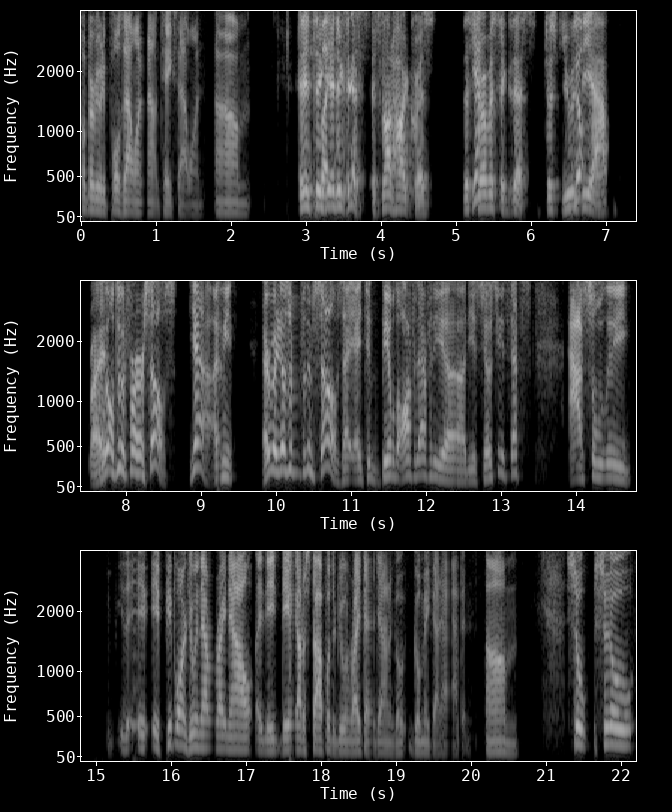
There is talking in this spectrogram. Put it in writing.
hope everybody pulls that one out and takes that one. Um, and it's, but, it exists. It's not hard, Chris. This yeah. service exists. Just use the app, right? We all do it for ourselves. Yeah. I mean, everybody does it for themselves. I, I, to be able to offer that for the, uh, the associates, that's absolutely if people aren't doing that right now, they they got to stop what they're doing, write that down, and go go make that happen. Um, so so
